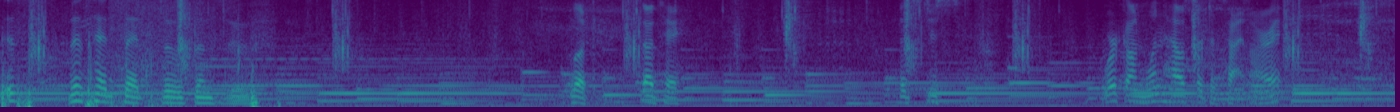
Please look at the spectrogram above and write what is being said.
this this headset's so sensitive. Look, Dante. Let's just work on one house at a time, alright?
